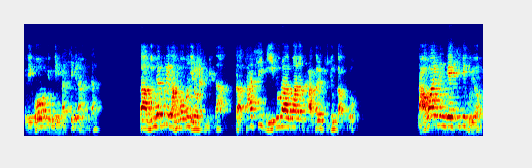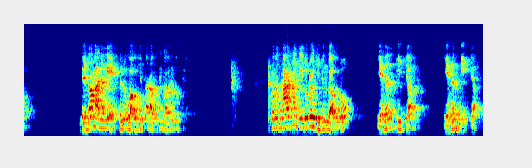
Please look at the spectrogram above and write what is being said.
그리고 요 길이가 10이랍니다. 자, 문제풀이 방법은 이렇습니다. 자, 42도라고 하는 각을 기준각으로 나와 있는 게 10이고요. 내가 만약에 x를 구하고 싶다라고 생각을 해보세요. 그러면 42도를 기준각으로 얘는 빗변, 얘는 밑변.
